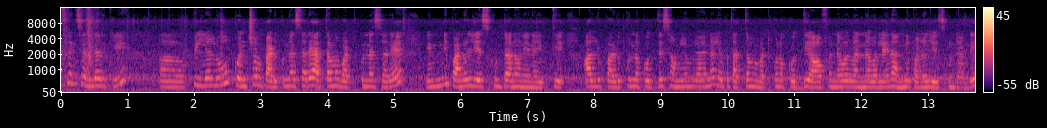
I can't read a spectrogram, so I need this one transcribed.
హాయ్ ఫ్రెండ్స్ అందరికీ. పిల్లలు కొంచెం పడుకున్నా సరే అత్తమ్మ పట్టుకున్నా సరే ఎన్ని పనులు చేసుకుంటానో నేనైతే. వాళ్ళు పడుకున్న కొద్ది సమయంలో అయినా లేకపోతే అత్తమ్మ పట్టుకున్న కొద్ది హాఫ్ అన్ అవర్ వన్ అవర్లో అయినా అన్ని పనులు చేసుకుంటా అండి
